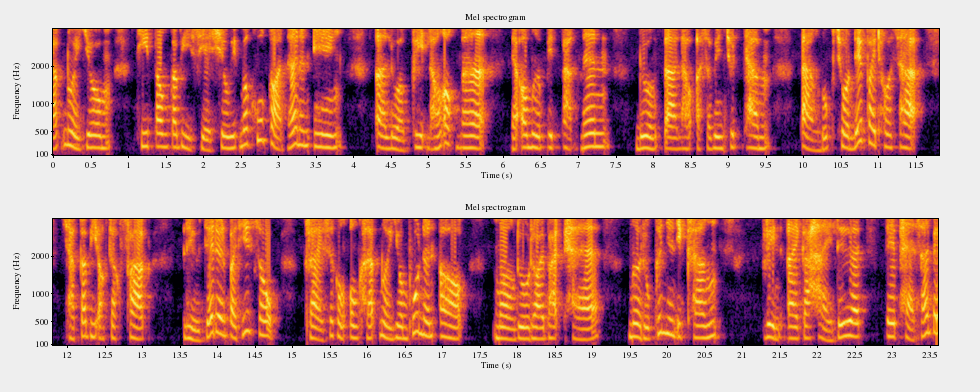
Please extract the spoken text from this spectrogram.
รักษ์หน่วยยม ที่ต้องกระบี่เสียชีวิตเมื่อคู่ก่อนหน้านั้นเองอาหลัวกรีดร้องออกมา แล้วเอามือปิดปากแน่น ดวงตาเหล่าอัศวินชุดดำต่างลุกโชนด้วยไฟโทสะชักกระบี่ออกจากฝัก หลิวเจ้เดินไปที่ศพใครเสื้อขององครักษ์หน่วยยมผู้นั้นออก มองดูรอยบาดแผล เมื่อลุกขึ้นยืนอีกครั้ง กลิ่นอายกระหายเลือดได้แผ่ซ่านไป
